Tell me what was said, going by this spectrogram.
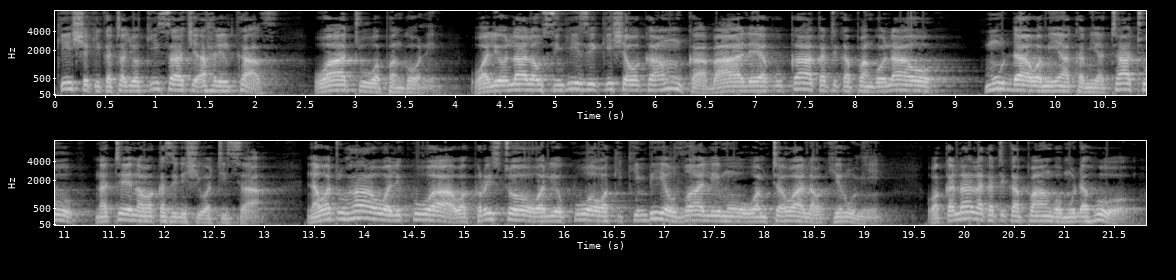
Kisha kikatajwa kisa cha Ahlil Kaf, watu wa pangoni, waliolala usingizi kisha wakaamka baada ya kukaa katika pango lao muda wa miaka mia tatu na tena wakazidishiwa tisa. Na watu hao walikuwa wakristo waliokuwa wakikimbia udhalimu wa mtawala wa Kirumi. Wakalala katika pango muda huo,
